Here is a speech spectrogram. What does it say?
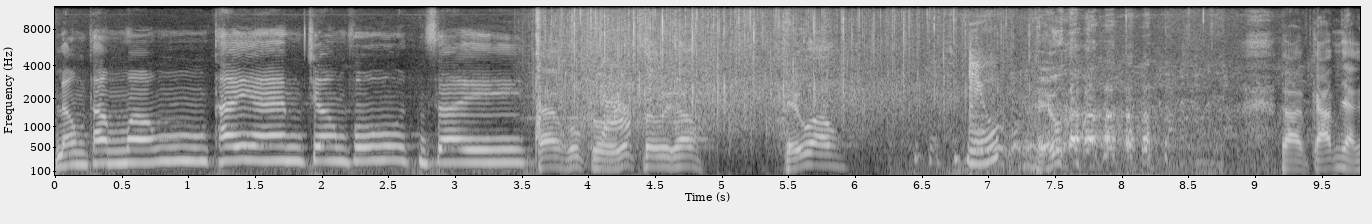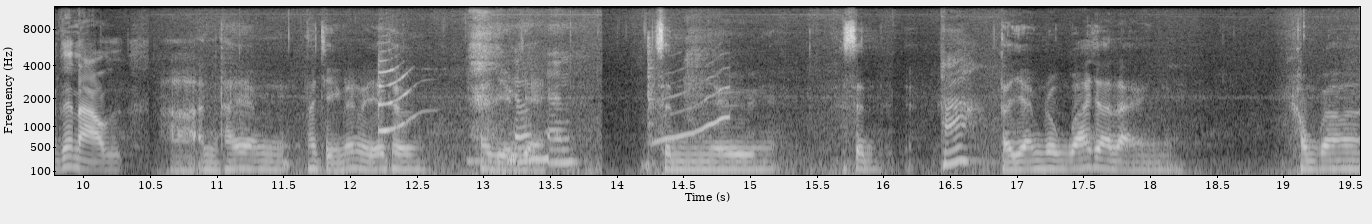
Lòng thầm mong thấy em trong phút giây. Thấy không cô cười rất tươi không? Hiểu không? Hiểu. Hiểu. Rồi cảm nhận thế nào? À, Anh thấy em nói chuyện rất là dễ thương. Nó dịu cảm ơn dàng. Xinh như xinh. Hả? Tại vì em run quá cho nên là Không có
